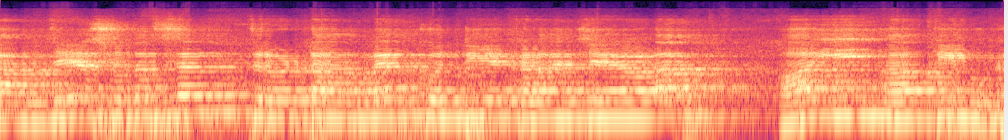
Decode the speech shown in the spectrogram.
ஆர் ஜெய சுதர்சன் திருவட்டார் மேற்கொன்றிய கழக செயலாளர் அஇஅதிமுக.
